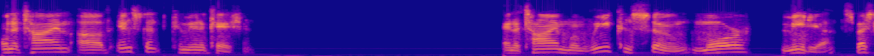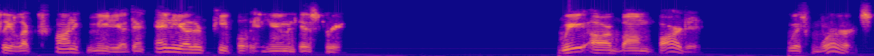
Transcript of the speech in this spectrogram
in a time of instant communication in a time when we consume more media, especially electronic media, than any other people in human history. We are bombarded with words.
